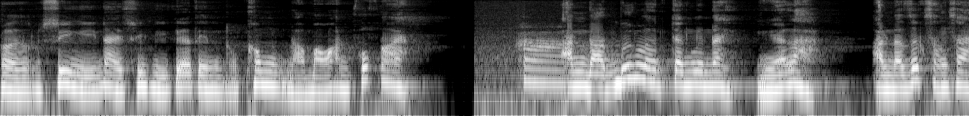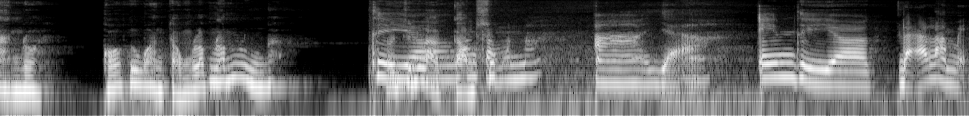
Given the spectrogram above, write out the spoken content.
rồi suy nghĩ này suy nghĩ kia thì nó không đảm bảo hạnh phúc đâu em. À, anh đã bước lên chân lên đây nghĩa là anh đã rất sẵn sàng rồi. Có cái quan trọng lắm lắm luôn đó. Thì đó chính là ờ, cảm xúc. anh nói. À dạ. Em thì ờ, đã là mẹ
